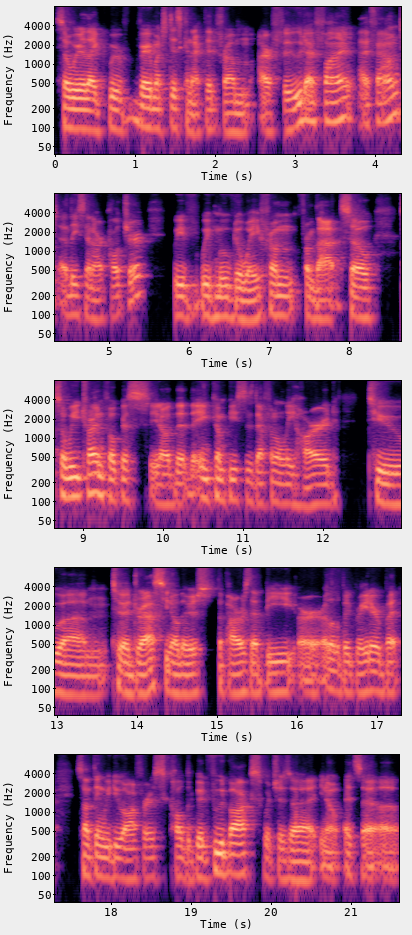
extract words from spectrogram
So we're like, we're very much disconnected from our food, I find, I found, at least in our culture. We've we've moved away from from that. So so we try and focus, you know, the, the income piece is definitely hard to um, to address. You know, there's the powers that be are a little bit greater, but something we do offer is called the Good Food Box, which is a you know it's a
